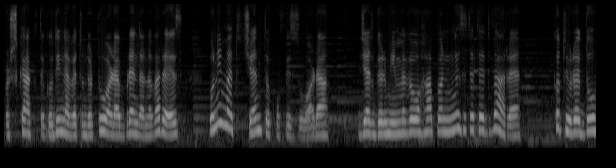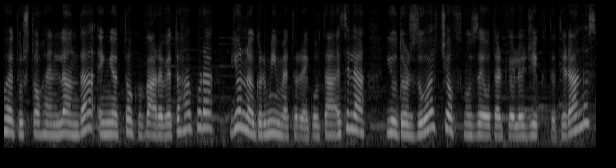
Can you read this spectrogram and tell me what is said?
për shkak të godinave të ndërtuara brenda në varrezë, punimet qenë të kufizuara. Gjatë gërmimeve u hapën 28 varre. Këtyre duhet t'u shtohen lënda e një tok varreve të hapura jo në gërmime të rregullta, e cila iu dorëzua qoftë Muzeut Arkeologjik të Tiranës,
